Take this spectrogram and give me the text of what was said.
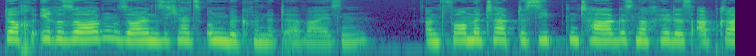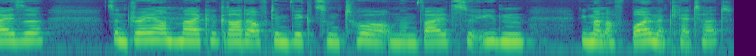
Doch ihre Sorgen sollen sich als unbegründet erweisen. Am Vormittag des siebten Tages nach Hildes Abreise sind Drea und Michael gerade auf dem Weg zum Tor, um im Wald zu üben, wie man auf Bäume klettert.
